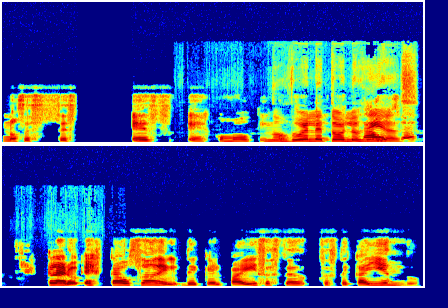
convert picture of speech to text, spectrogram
nos es, es, es, como que Nos duele todos los días. claro, es causa de, de que el país esté, se esté cayendo,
